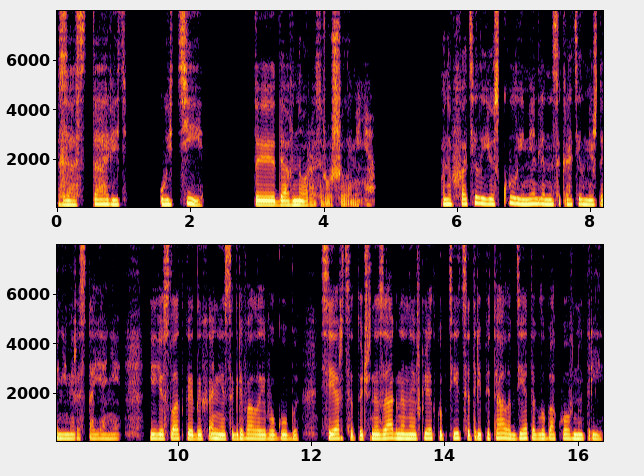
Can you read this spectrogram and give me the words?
нужна. Были лишь ее порозовевшие губы, обиды и желание в глазах, трепещущие от ожидания ресницы. Поцеловать, оттолкнуть, прижать к себе — Заставить уйти. Заставить уйти. Заставить уйти. Заставить уйти. Ты давно разрушила меня. Он обхватил ее скулы и медленно сократил между ними расстояние. Ее сладкое дыхание согревало его губы. Сердце, точно загнанное в клетку птица, трепетало где-то глубоко внутри.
